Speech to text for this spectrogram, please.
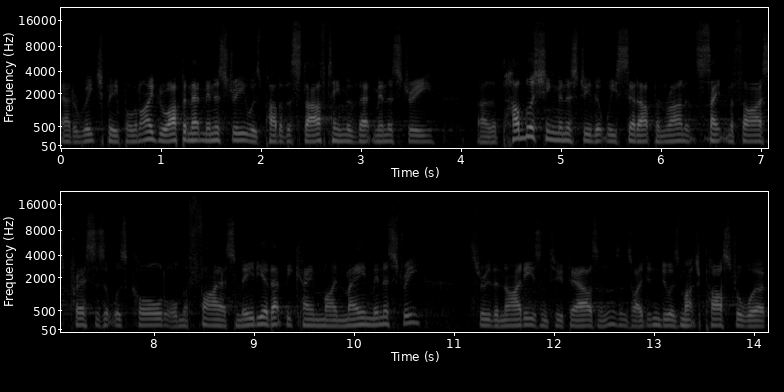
how to reach people. And I grew up in that ministry, was part of the staff team of that ministry. Uh, the publishing ministry that we set up and run at St. Matthias Press, as it was called, or Matthias Media, that became my main ministry through the 90s and 2000s. And so I didn't do as much pastoral work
